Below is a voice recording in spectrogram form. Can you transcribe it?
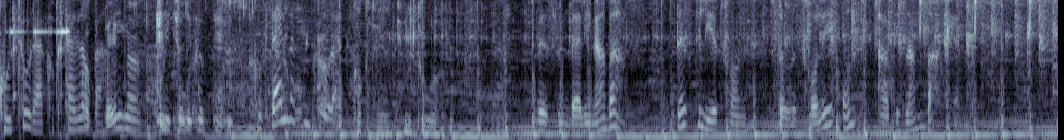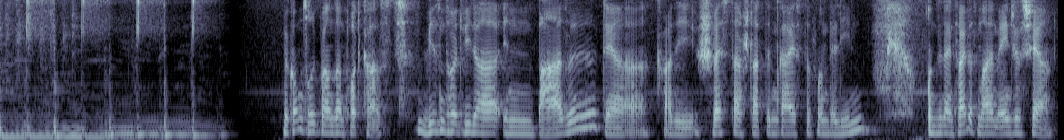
Kultura koktajlowa. Koktajlna Kultur de Cocktail. Cocktailna kultura. Cocktailkultur. Wissen Berliner Bars. Destilliert von Spirits Volley und Artisan Barcamp. Willkommen zurück bei unserem Podcast. Wir sind heute wieder in Basel, der quasi Schwesterstadt im Geiste von Berlin, und sind ein zweites Mal im Angels Share.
